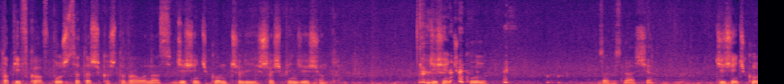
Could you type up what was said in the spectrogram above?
To piwko w puszce też kosztowało nas 10 kun, czyli 6,50. 10 kun. Zachysnęłaś się? 10 kun,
